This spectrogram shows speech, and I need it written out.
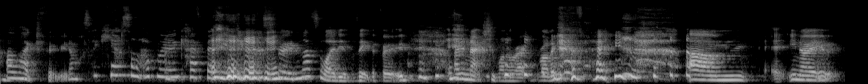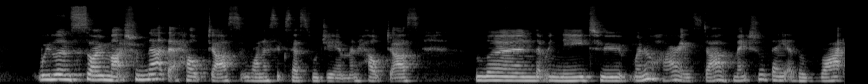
I liked food. I was like, yes, I'll have my own cafe and eat this food. And that's all I did was eat the food. I didn't actually want to run a cafe. um, you know, we learned so much from that that helped us run a successful gym and helped us learn that we need to, when we're hiring staff, make sure they are the right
